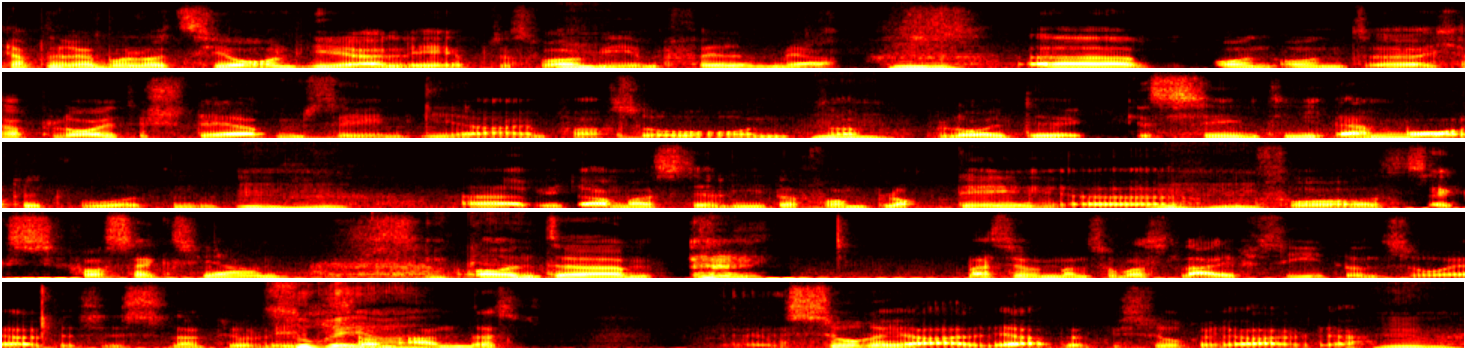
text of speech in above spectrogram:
ich habe eine Revolution hier erlebt, das war hm. wie im Film, ja. Hm. Äh, und und äh, ich habe Leute sterben sehen hier einfach so und hm. habe Leute gesehen, die ermordet wurden. Mhm. Äh, wie damals der Leader vom Block D äh, mhm. vor, sechs, vor sechs Jahren. Okay. Und ähm, weißt du, wenn man sowas live sieht und so, ja, das ist natürlich surreal. schon anders. Äh, surreal, ja, wirklich surreal, ja. ja.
